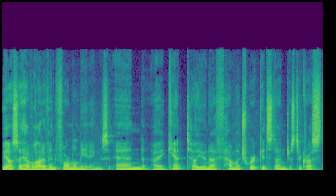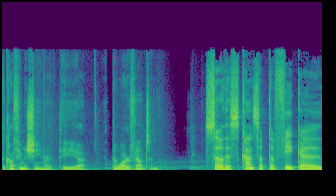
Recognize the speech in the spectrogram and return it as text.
we also have a lot of informal meetings, and I can't tell you enough how much work gets done just across the coffee machine or at the, uh, the water fountain. So, this concept of fika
